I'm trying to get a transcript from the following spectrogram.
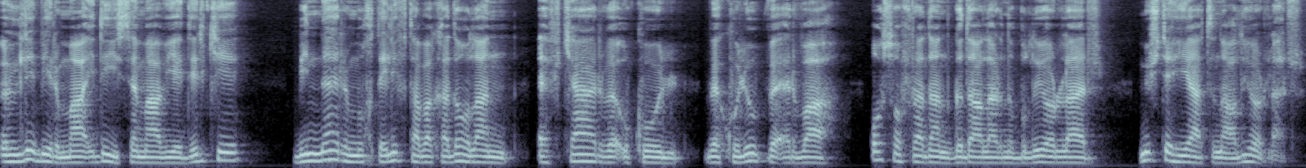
öyle bir maide-i semaviyedir ki binler muhtelif tabakada olan efkar ve ukul ve kulüp ve ervah o sofradan gıdalarını buluyorlar, müştehiyatını alıyorlar.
